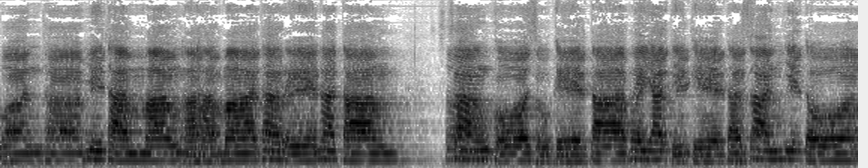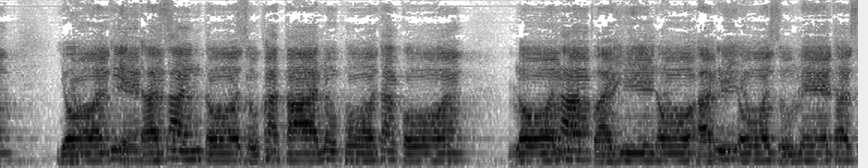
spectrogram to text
วันทามิธรรมังอามาทะเรนตัง สังโฆสุเขตาพยติเขตสัญญิโต โยทิตสันโตสุขตานุโพธโก โลลัปยีโนอริโยสุเมทโส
